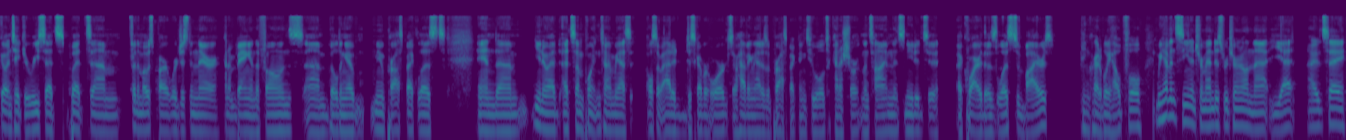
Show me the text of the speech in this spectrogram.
go and take your resets. But um, for the most part, we're just in there kind of banging the phones, um, building out new prospect lists. And, um, you know, at, at some point in time, we also added DiscoverOrg. So having that as a prospecting tool to kind of shorten the time that's needed to acquire those lists of buyers incredibly helpful. We haven't seen a tremendous return on that yet, I would say.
